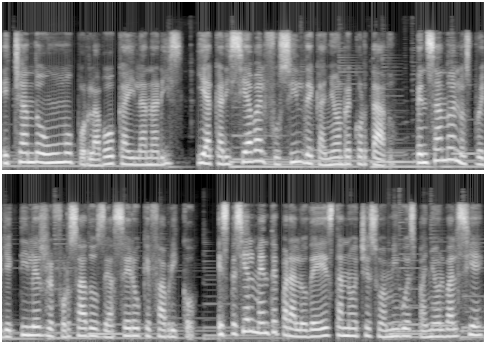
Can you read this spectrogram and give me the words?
echando humo por la boca y la nariz, y acariciaba el fusil de cañón recortado, pensando en los proyectiles reforzados de acero que fabricó, especialmente para lo de esta noche su amigo español Balsier,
